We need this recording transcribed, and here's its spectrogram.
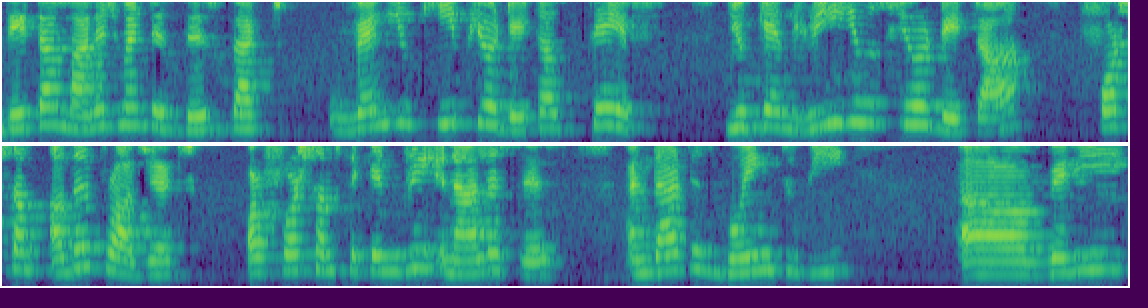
data management is this that when you keep your data safe, you can reuse your data for some other project or for some secondary analysis and that is going to be uh, very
